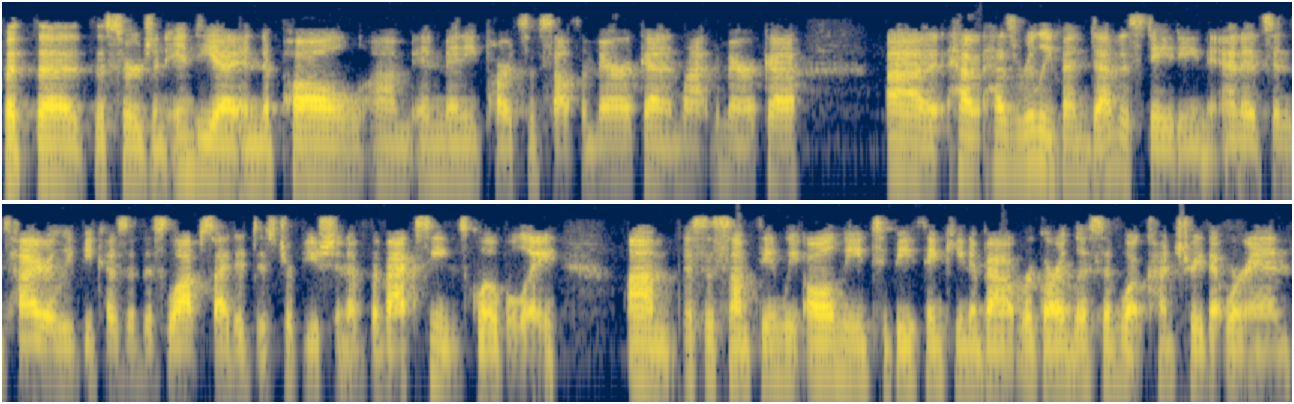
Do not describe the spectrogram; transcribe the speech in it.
but the the surge in India and Nepal, um, in many parts of South America and Latin America, uh, ha- has really been devastating, and it's entirely because of this lopsided distribution of the vaccines globally. Um, this is something we all need to be thinking about, regardless of what country that we're in,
